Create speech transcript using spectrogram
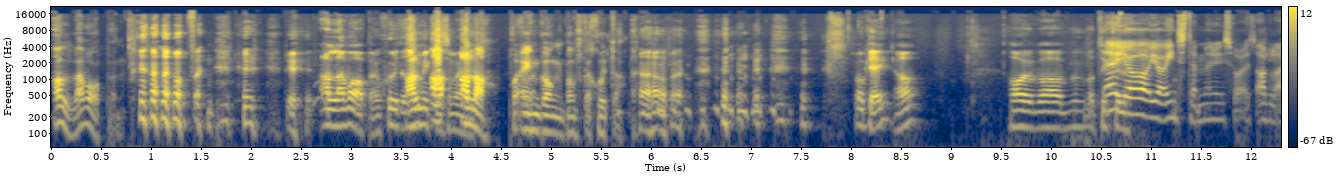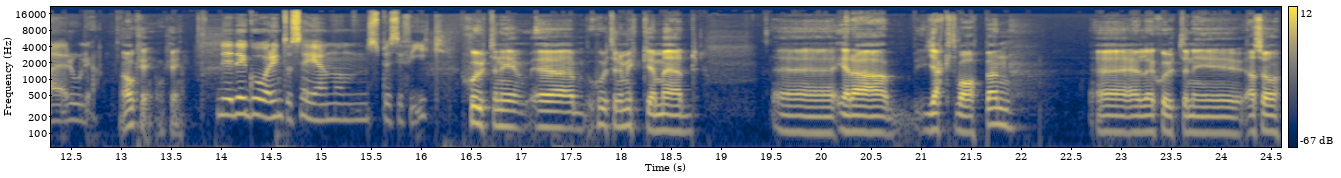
alla vapen. alla vapen, alla vapen, skjuta så All, mycket som all, möjligt. alla på en gång de ska skjuta. Okej, ja. Har, vad, vad tycker Nej, du? jag, jag instämmer i svaret. Alla är roliga. Okej, okej. Det, det går inte att säga någon specifik. Skjuter ni, eh, skjuter ni mycket med eh, era jaktvapen? Eh, eller skjuter ni, alltså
